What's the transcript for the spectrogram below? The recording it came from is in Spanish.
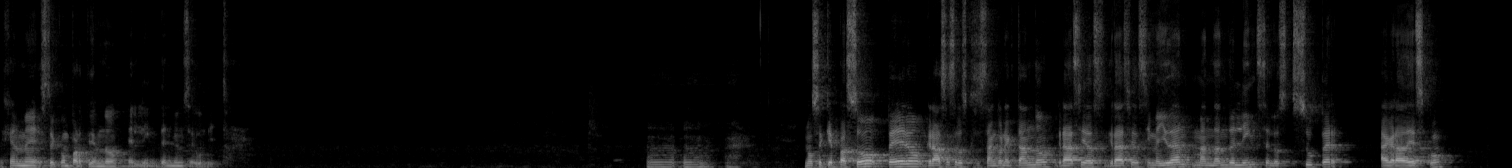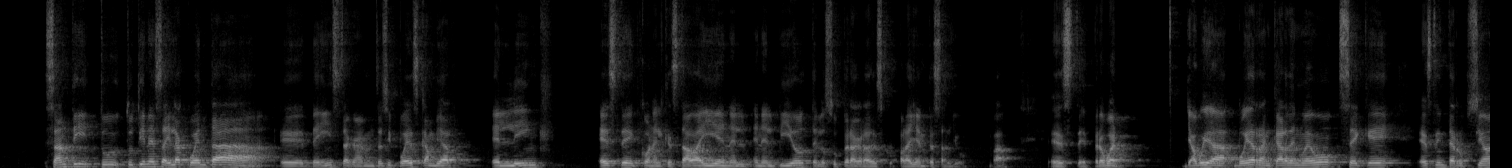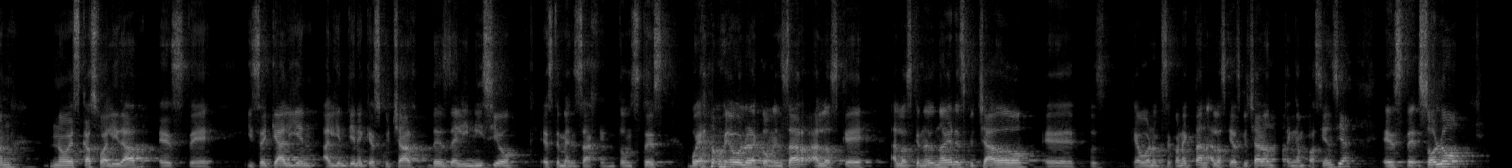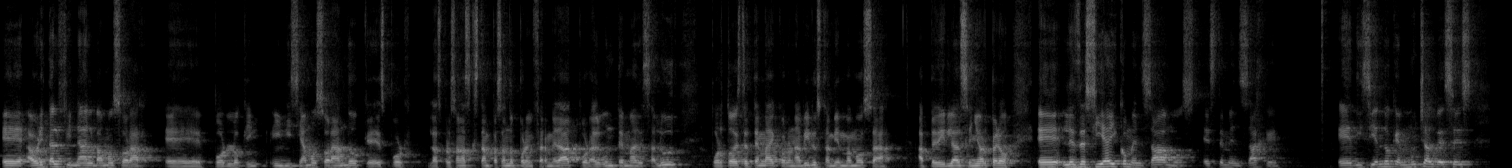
Déjenme, estoy compartiendo el link, denme un segundito. Mm, mm. No sé qué pasó, pero gracias a los que se están conectando, gracias, gracias. Si me ayudan mandando el link, se los súper agradezco. Santi, tú, tú tienes ahí la cuenta eh, de Instagram, entonces si puedes cambiar el link este con el que estaba ahí en el, en el bio, te lo súper agradezco para ya empezar yo, ¿va? Este, pero bueno, ya voy a, voy a arrancar de nuevo. Sé que esta interrupción no es casualidad, este, y sé que alguien, alguien tiene que escuchar desde el inicio este mensaje. Entonces, voy a, voy a volver a comenzar. A los que, a los que no, no hayan escuchado, eh, pues qué bueno que se conectan. A los que ya escucharon, tengan paciencia. Este, solo eh, ahorita al final vamos a orar eh, por lo que in- iniciamos orando, que es por las personas que están pasando por enfermedad, por algún tema de salud, por todo este tema de coronavirus. También vamos a, pedirle al Señor. Pero eh, les decía y comenzábamos este mensaje eh, diciendo que muchas veces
